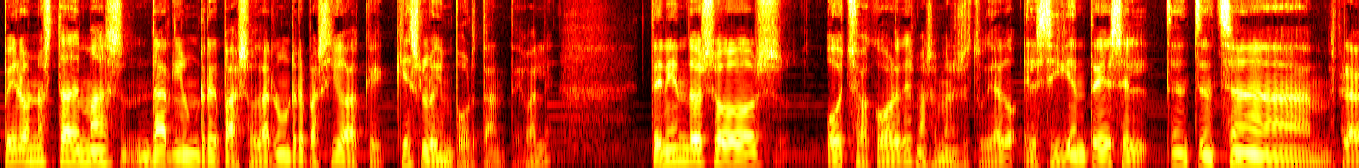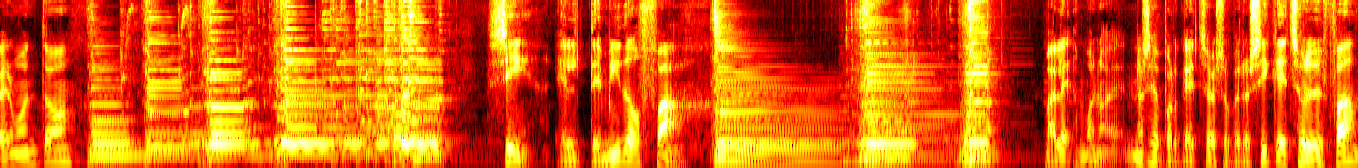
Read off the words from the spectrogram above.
Pero no está de más darle un repaso, darle un repasillo a qué es lo importante, ¿vale? Teniendo esos ocho acordes más o menos estudiado, el siguiente es el... Espera, a ver un momento. Sí, el temido Fa. ¿Vale? Bueno, no sé por qué he hecho eso, pero sí que he hecho el Fa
